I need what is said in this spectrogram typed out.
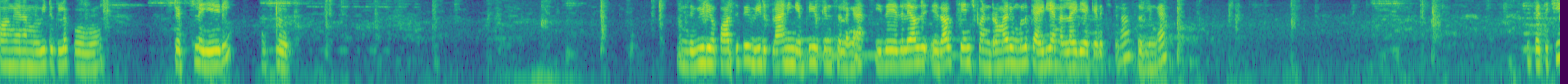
வாங்க நம்ம வீட்டுக்குள்ளே போவோம். ஸ்டெப்ஸில் ஏறி ஃபஸ்ட் ஃப்ளோர் இந்த வீடியோ பார்த்துட்டு வீடு பிளானிங் எப்படி இருக்குன்னு சொல்லுங்கள் இது எதுலையாவது ஏதாவது சேஞ்ச் பண்ணுற மாதிரி உங்களுக்கு ஐடியா நல்ல ஐடியா கிடச்சிதுன்னா சொல்லுங்கள் இப்போதைக்கு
